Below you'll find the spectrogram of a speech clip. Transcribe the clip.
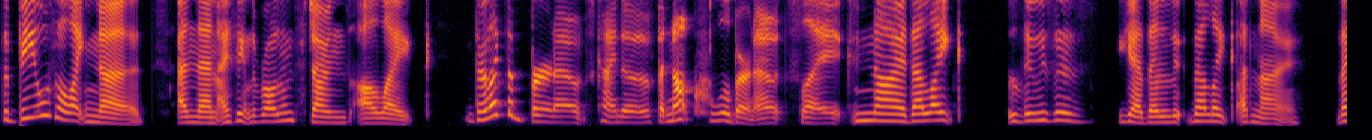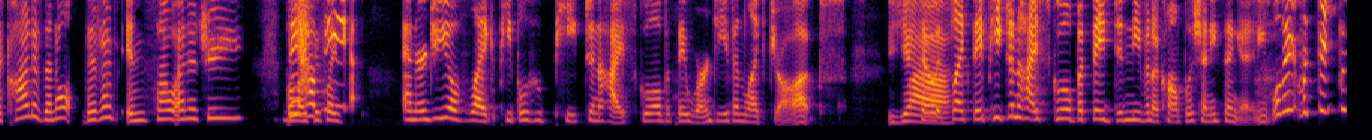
the Beatles are like nerds, and then I think the Rolling Stones are like They're like the burnouts, kind of, but not cool burnouts. Like, No, they're like losers. Yeah, they're they're like I don't know. They're kind of they're not they don't have incel energy. They like have the like energy of like people who peaked in high school, but they weren't even like jocks. yeah. So it's like they peaked in high school, but they didn't even accomplish anything. Any well, they like they, the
